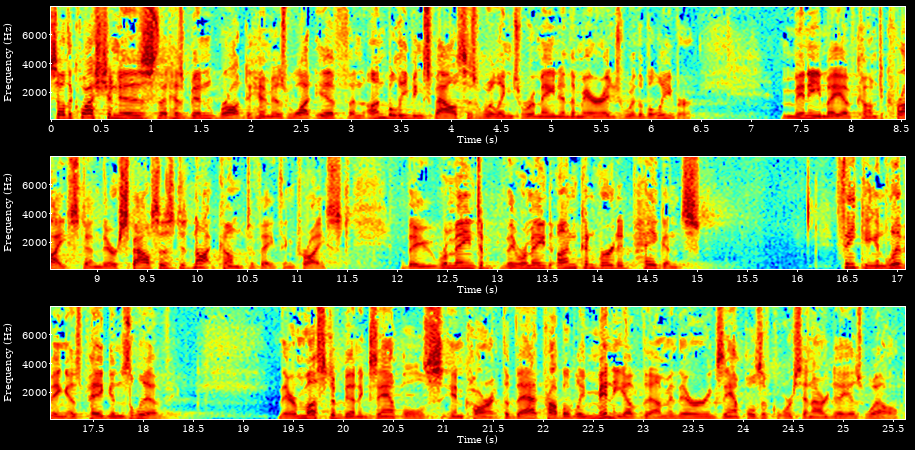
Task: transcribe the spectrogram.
So the question is that has been brought to him is what if an unbelieving spouse is willing to remain in the marriage with a believer? Many may have come to Christ and their spouses did not come to faith in Christ. They remained, they remained unconverted pagans, thinking and living as pagans live. There must have been examples in Corinth of that, probably many of them, and there are examples, of course, in our day as well.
